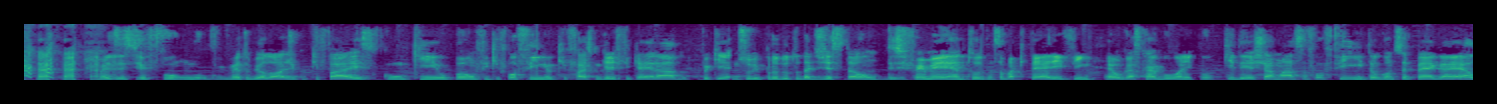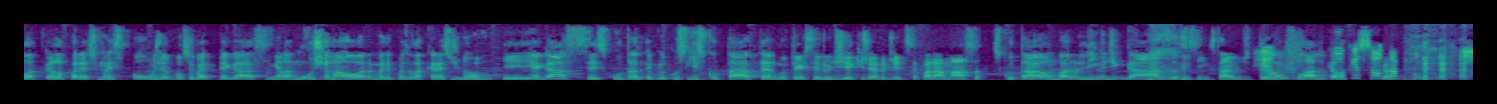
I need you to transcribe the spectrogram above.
Mas esse fungo, é um fermento biológico que faz com que o pão fique fofinho, que faz com que ele fique aerado. Porque um subproduto da digestão desse fermento, dessa bactéria, enfim, é o gás carbônico que deixa a massa fofinha. Então quando você pega ela, ela parece uma esponja. Você vai pegar assim, ela murcha na hora, mas depois ela cresce de novo e é gás. Você escuta, eu, eu consegui escutar até no terceiro dia, que já era o dia de separar a massa, escutar um barulhinho de gás, assim, sabe? De tão É um inflado que ela que solta pum.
